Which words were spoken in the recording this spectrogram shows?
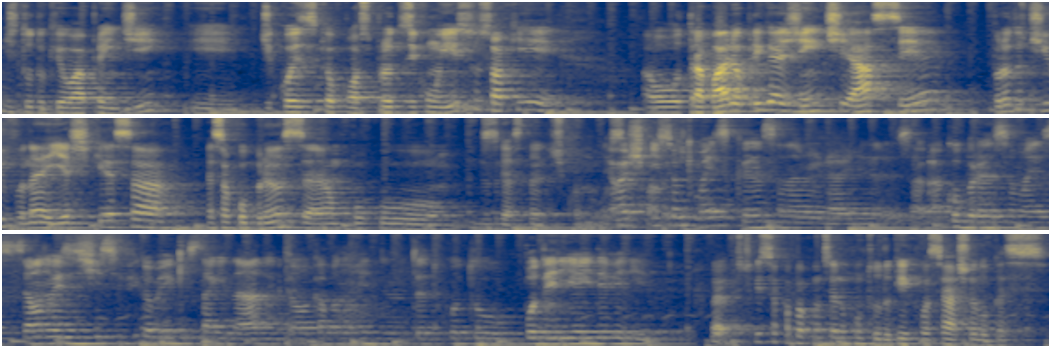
de tudo que eu aprendi e de coisas que eu posso produzir com isso, só que o trabalho obriga a gente a ser produtivo, né? E acho que essa, essa cobrança é um pouco desgastante quando você Eu acho que isso é o que mais cansa, na verdade, né? Essa- a cobrança, mas se ela não existisse, fica meio que estagnado, então acaba não rendendo tanto quanto poderia e deveria. Eu Acho que isso acaba acontecendo com tudo. O que, que você acha, Lucas?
